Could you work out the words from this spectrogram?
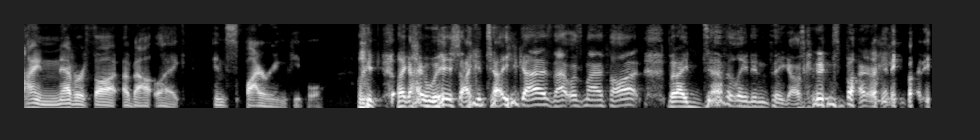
I never thought about like inspiring people like like i wish i could tell you guys that was my thought but i definitely didn't think i was going to inspire anybody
